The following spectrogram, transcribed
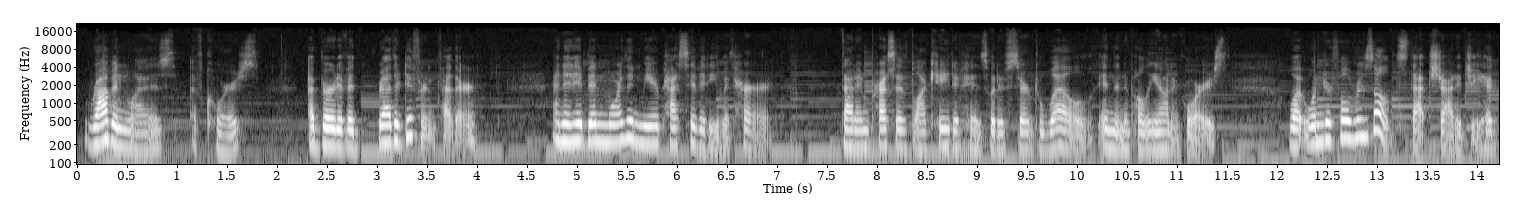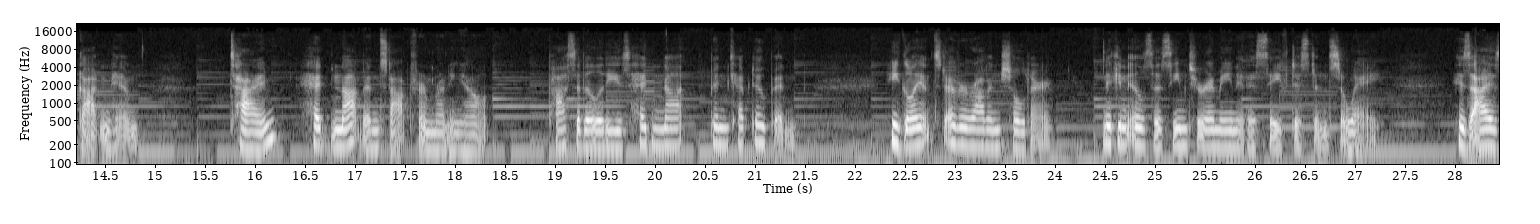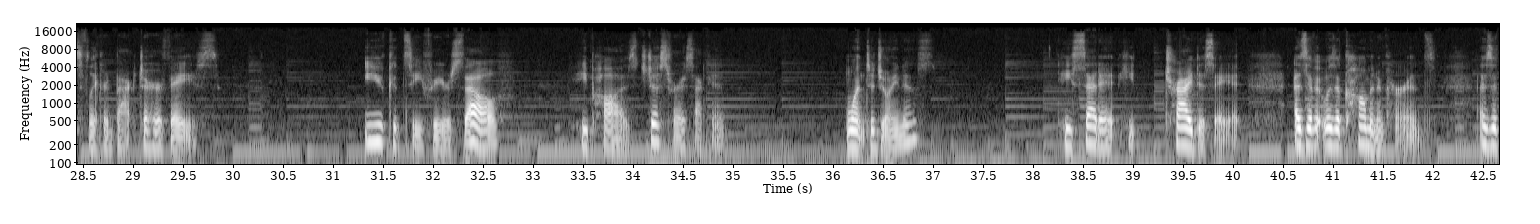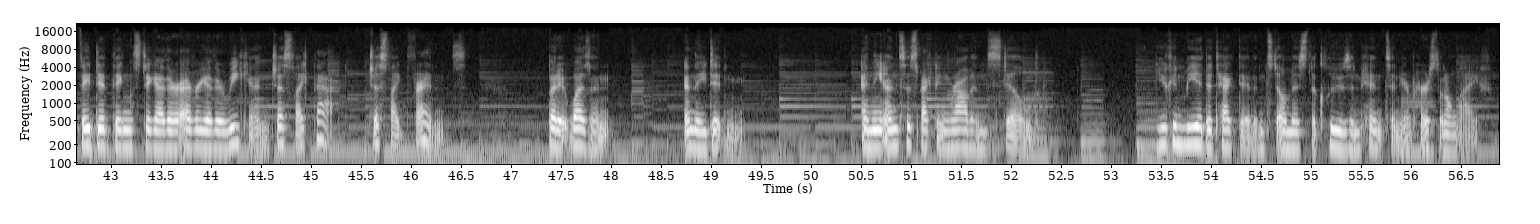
Robin was, of course, a bird of a rather different feather, and it had been more than mere passivity with her. That impressive blockade of his would have served well in the Napoleonic Wars. What wonderful results that strategy had gotten him. Time had not been stopped from running out. Possibilities had not been kept open. He glanced over Robin's shoulder. Nick and Ilsa seemed to remain at a safe distance away. His eyes flickered back to her face. You could see for yourself. He paused just for a second. Want to join us? He said it, he tried to say it, as if it was a common occurrence, as if they did things together every other weekend, just like that, just like friends. But it wasn't, and they didn't. And the unsuspecting Robin stilled. You can be a detective and still miss the clues and hints in your personal life.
